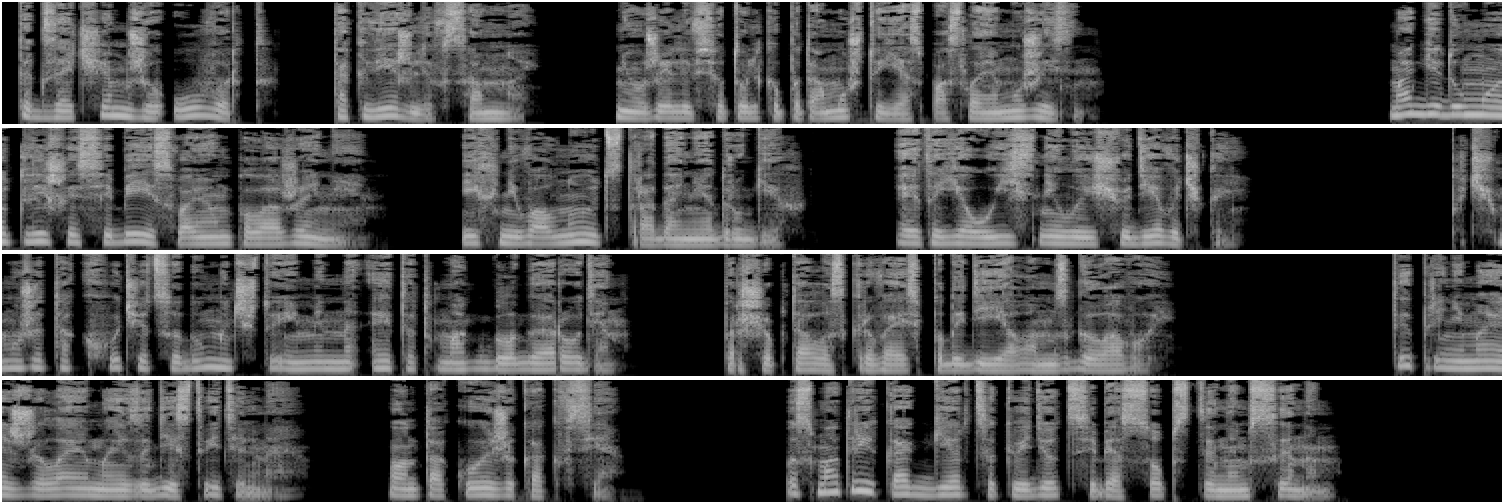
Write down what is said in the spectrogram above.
Так зачем же Увард так вежлив со мной? Неужели все только потому, что я спасла ему жизнь? Маги думают лишь о себе и своем положении. Их не волнуют страдания других. Это я уяснила еще девочкой. «Почему же так хочется думать, что именно этот маг благороден?» — прошептала, скрываясь под одеялом с головой. «Ты принимаешь желаемое за действительное. Он такой же, как все. Посмотри, как герцог ведет себя с собственным сыном».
